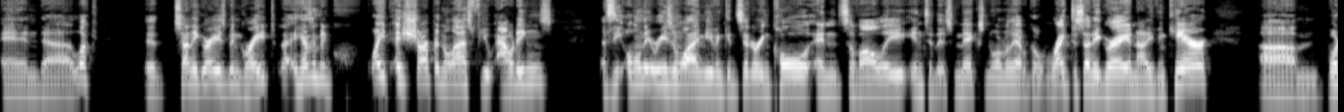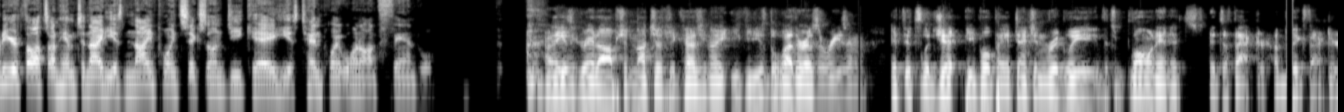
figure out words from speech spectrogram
And uh, look, uh, Sonny Gray has been great. Uh, He hasn't been quite as sharp in the last few outings. That's the only reason why I'm even considering Cole and Civale into this mix. Normally, I would go right to Sonny Gray and not even care. Um, what are your thoughts on him tonight? He has 9.6 on DK. He has 10.1 on FanDuel. I think it's a great option, not just because you know you could use the weather as a reason. It, it's legit. People pay attention. Wrigley, if it's blowing in, it's it's a factor, a big factor.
